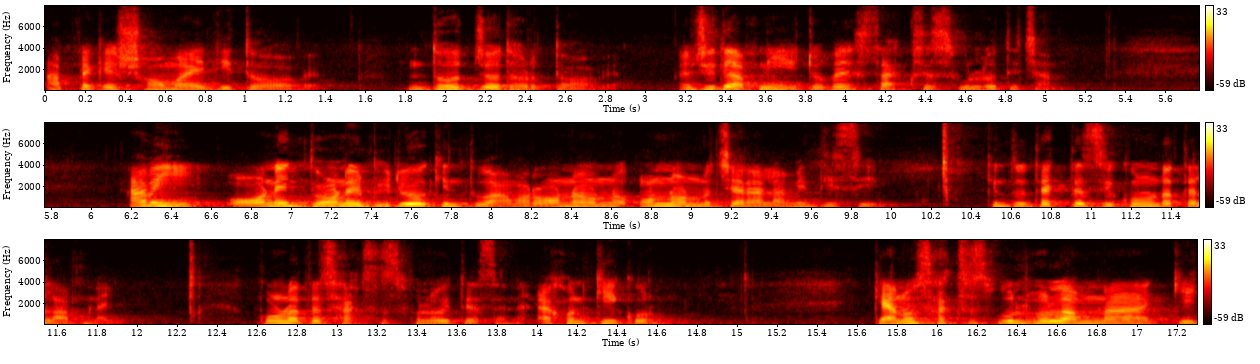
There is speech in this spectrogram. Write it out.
আপনাকে সময় দিতে হবে, ধৈর্য ধরতে হবে। যদি আপনি ইউটিউবে সাকসেসফুল হতে চান। আমি অনেক ধরনের ভিডিও কিন্তু আমার অন্য অন্য অন্য চ্যানেলে আমি দিছি। কিন্তু দেখতেছি কোনোটাতে লাভ নাই, কোনোটাতে সাকসেসফুল হইতেছে না। এখন কি করুন কেন সাকসেসফুল হলাম না? কি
